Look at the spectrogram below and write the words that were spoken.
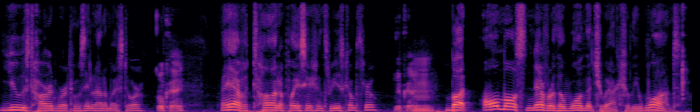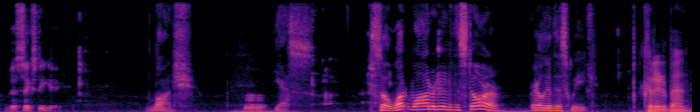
used hardware comes in and out of my store. Okay. I have a ton of PlayStation 3s come through, Okay. Mm. but almost never the one that you actually want. The 60 gig. Launch. Mhm. Yes. So what wandered into the store earlier this week Could it have been?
